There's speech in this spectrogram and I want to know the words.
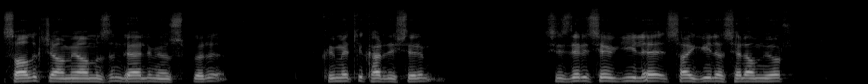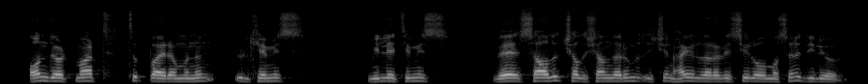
Sağlık camiamızın değerli mensupları, kıymetli kardeşlerim, sizleri sevgiyle, saygıyla selamlıyor. 14 Mart Tıp Bayramı'nın ülkemiz, milletimiz ve sağlık çalışanlarımız için hayırlara vesile olmasını diliyorum.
